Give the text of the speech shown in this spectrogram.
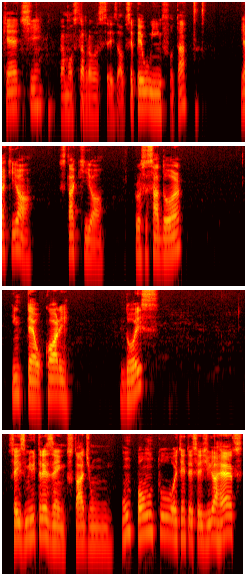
cat, para mostrar para vocês, ó, CPU info, tá? E aqui, ó, está aqui, ó, processador Intel Core 2 6300, tá? De um 1.86 GHz.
